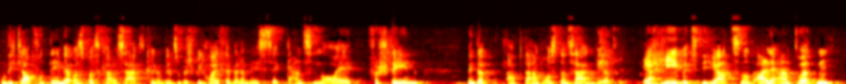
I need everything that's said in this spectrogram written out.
Und ich glaube, von dem her, was Pascal sagt, können wir zum Beispiel heute bei der Messe ganz neu verstehen, wenn der Abt Ambros dann sagen wird, erhebet die Herzen und alle antworten.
